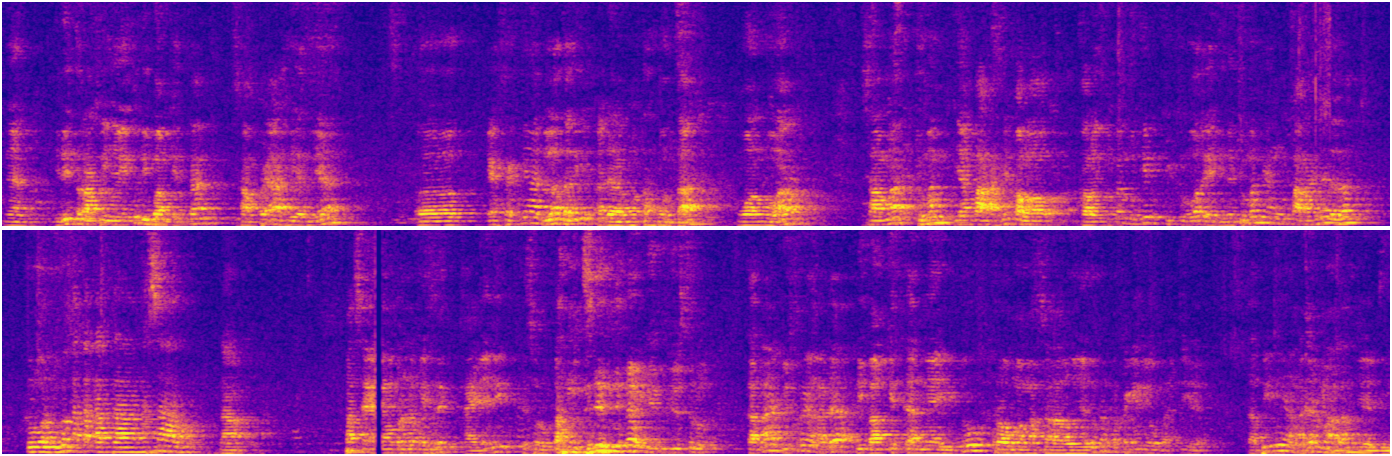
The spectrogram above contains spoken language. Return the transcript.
Nah, jadi terapinya itu dibangkitkan sampai akhirnya eh, efeknya adalah tadi ada muntah-muntah, mual-mual, sama cuman yang parahnya kalau kalau itu kan mungkin keluar ya cuman yang parahnya adalah keluar juga kata-kata kasar. Nah pas saya ngobrol sama istri kayaknya ini kesurupan jinnya gitu justru karena justru yang ada dibangkitkannya itu trauma masa lalunya itu kan kepengen diobati ya tapi ini yang ada malah jadi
